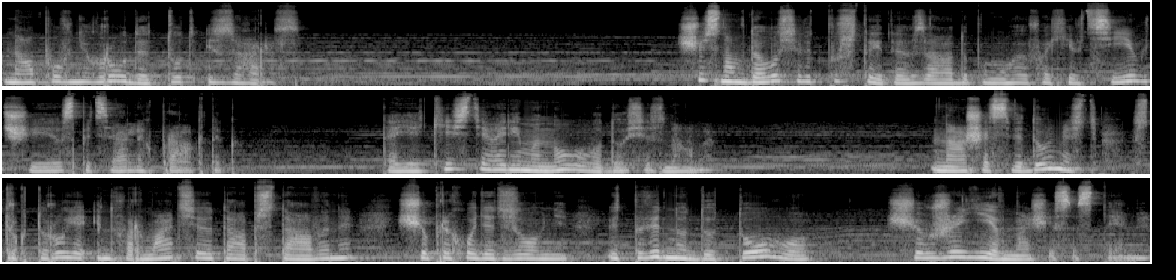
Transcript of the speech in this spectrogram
на повні груди тут і зараз. Щось нам вдалося відпустити за допомогою фахівців чи спеціальних практик, та якісь тягарі минулого досі з нами. Наша свідомість структурує інформацію та обставини, що приходять зовні, відповідно до того, що вже є в нашій системі.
